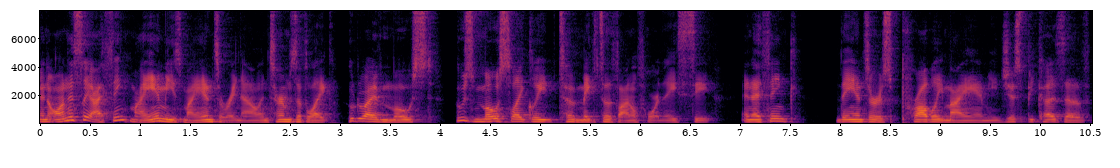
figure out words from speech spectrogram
And honestly, I think Miami is my answer right now in terms of like who do I have most, who's most likely to make it to the Final Four in the ACC. And I think the answer is probably Miami, just because of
